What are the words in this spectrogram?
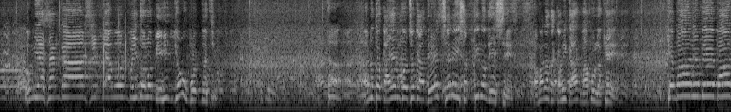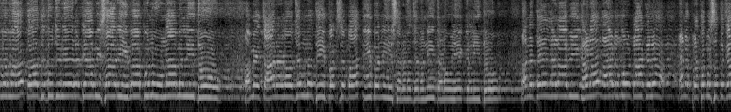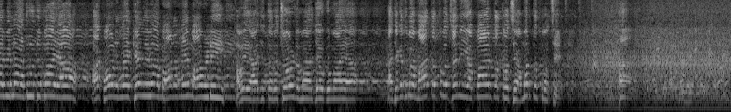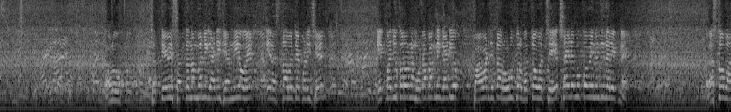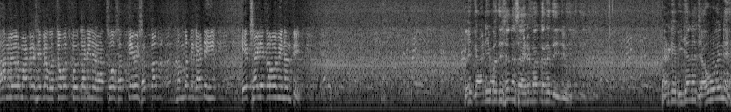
Umiya Shankar down પછી તો ઓલો બેહી જ ગયો ઊભો જ નથી અને તો કાયમ કહું છું કે આ દેશ છે ને, એ શક્તિનો દેશ છે. અમારા તો કવિ કાક બાપુ લખે કે બાન બે બાન માતા તુજને રટ્યા વિસારી બાપનું નામ લીધું. અમે ચારણો જન્મથી પક્ષપાતી બની શરણ જનની તણું એક લીધું. અને તે લડાવી ઘણા લાડ મોટા કર્યા. અને પ્રથમ સતકા વિના દૂધ પાયા. આ ખોળ લેખે લેવા બાળને માવડી હવે આજ તરછોડમાં જોગ માયા. આ જગતમાં મા તત્વ છે ને અપાર તત્વ છે, અમર તત્વ છે. હા. હલો. સત્યાવીસ સત્તર નંબરની ગાડી જેમની હોય, એ રસ્તા વચ્ચે પડી છે. એક બાજુ કરો ને મોટાભાગની ગાડીઓ પાવડ જતા રોડ ઉપર વચ્ચો વચ્ચે એક સાઈડે મૂકવો વિનંતી દરેકને. રસ્તો વાહન વ્યવહાર માટે છે એટલે વચ્ચોવચ્ચ કોઈ ગાડીને રાખશો. સત્યાવીસ, સત્તર નંબરની ગાડી એક સાઈડે કરવા વિનંતી. ભાઈ, ગાડી બધી છે ને સાઈડમાં કરી દેજો. કારણ કે બીજાને જવું હોય ને,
